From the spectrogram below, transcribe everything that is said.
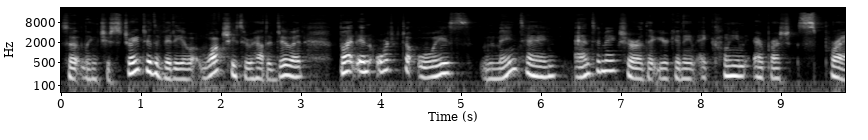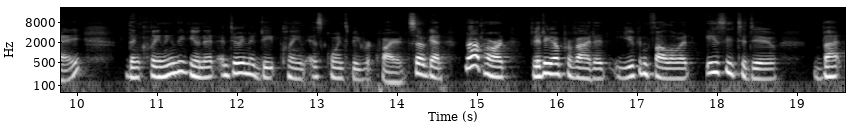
so it links you straight to the video. It walks you through how to do it. But in order to always maintain and to make sure that you're getting a clean airbrush spray, then cleaning the unit and doing a deep clean is going to be required. So again, not hard, video provided, you can follow it, easy to do but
